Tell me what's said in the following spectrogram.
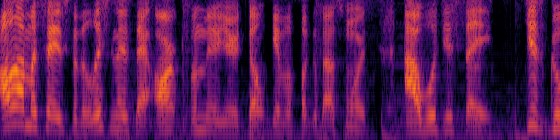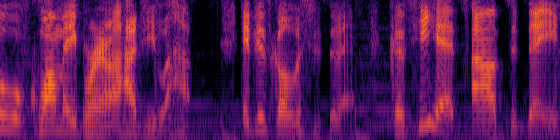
all I'm gonna say is for the listeners that aren't familiar, don't give a fuck about sports. I will just say, just Google Kwame Brown IG Live and just go listen to that. Cause he had time today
